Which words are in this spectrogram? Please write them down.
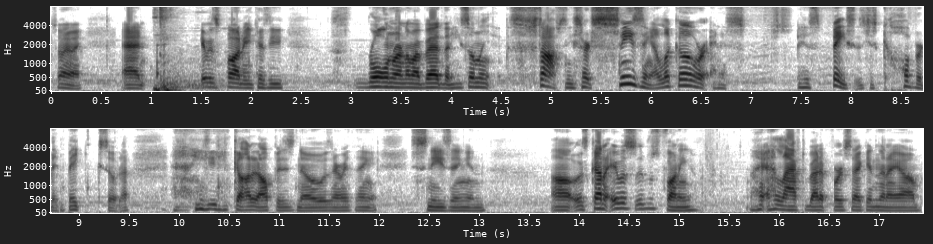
So anyway, and it was funny because he rolling around on my bed, then he suddenly stops and he starts sneezing. I look over and his his face is just covered in baking soda. And he got it up his nose and everything, sneezing, and uh, it was kind of it was it was funny. I, I, laughed about it for a second, then I um.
